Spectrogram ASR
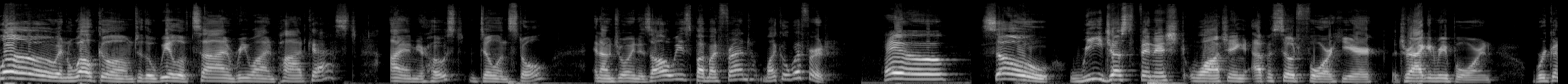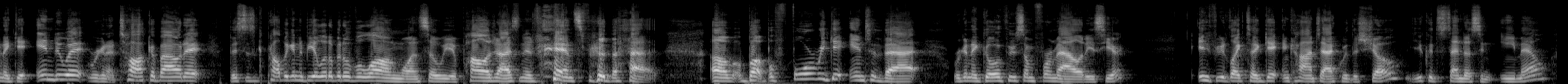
Hello and welcome to the Wheel of Time Rewind podcast. I am your host, Dylan Stoll, and I'm joined as always by my friend Michael Whifford. Heyo. So, we just finished watching episode 4 here, The Dragon Reborn. We're going to get into it, we're going to talk about it. This is probably going to be a little bit of a long one, so we apologize in advance for that. Um, but before we get into that, we're going to go through some formalities here. If you'd like to get in contact with the show, you could send us an email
